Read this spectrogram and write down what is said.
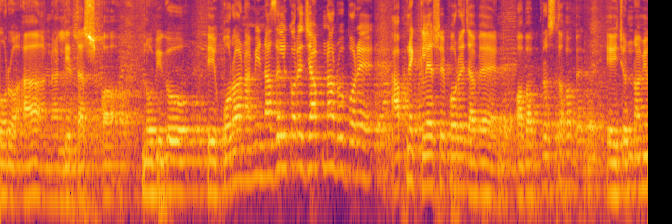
কোরআন নবী গো, এই কোরআন আমি নাজেল করেছি আপনার উপরে। আপনি ক্লেশে পড়ে যাবেন, অভাবগ্রস্ত হবেন। এই জন্য আমি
